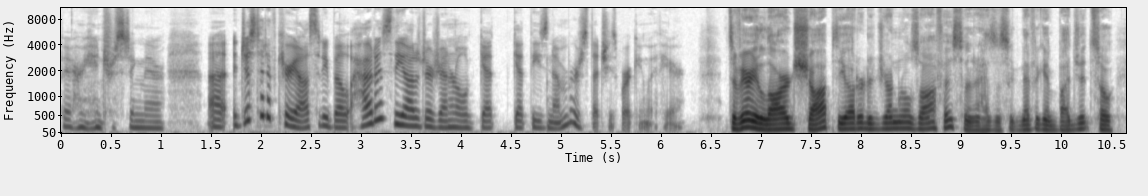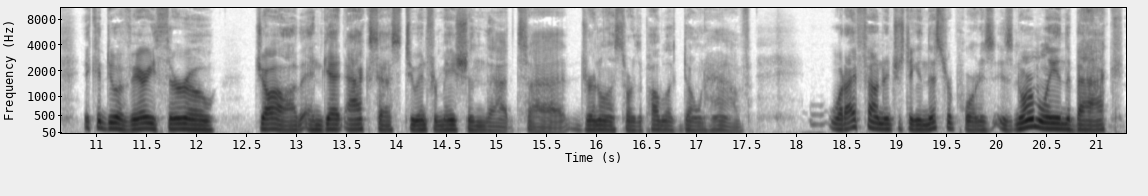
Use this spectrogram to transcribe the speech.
Very interesting there. Uh, just out of curiosity, Bill, how does the Auditor General get, get these numbers that she's working with here? It's a very large shop, the Auditor General's office, and it has a significant budget, so it can do a very thorough job and get access to information that uh, journalists or the public don't have what I found interesting in this report is, is normally in the back,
